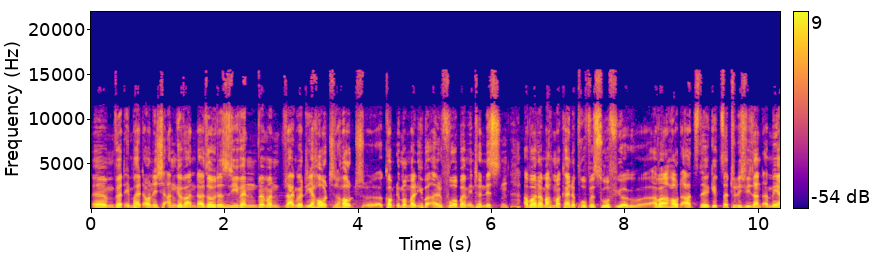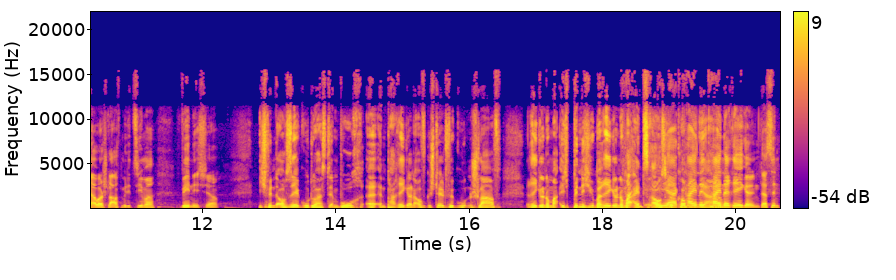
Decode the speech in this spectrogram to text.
ähm, wird eben halt auch nicht angewandt. Also das ist wie wenn, wenn man sagen würde, die Haut, Haut äh, kommt immer mal überall vor beim Internisten, aber da machen wir keine Professur für. Aber Hautärzte gibt es natürlich wie Sand am Meer, aber Schlafmediziner wenig, ja. Ich finde auch sehr gut, du hast im Buch äh, ein paar Regeln aufgestellt für guten Schlaf. Regel Nummer, ich bin nicht über Regel Nummer Ke eins rausgekommen. Ja, keine, ja. keine Regeln. Das sind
